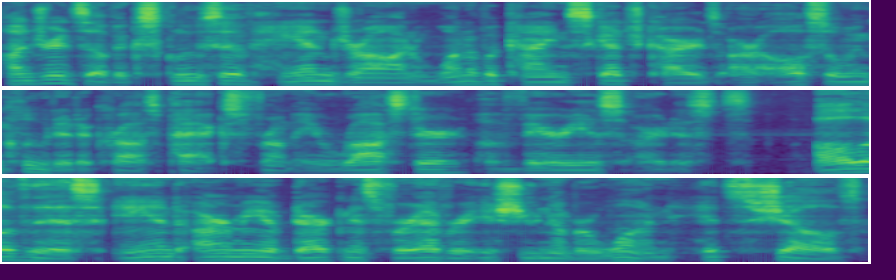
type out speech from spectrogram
Hundreds of exclusive hand drawn, one of a kind sketch cards are also included across packs from a roster of various artists. All of this and Army of Darkness Forever issue number one hits shelves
